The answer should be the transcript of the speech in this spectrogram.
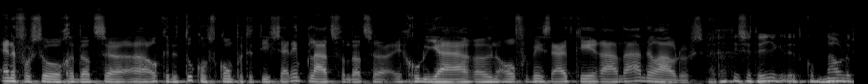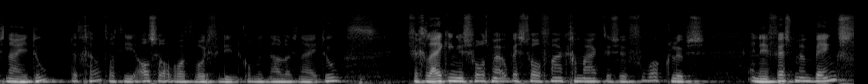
En ervoor zorgen dat ze uh, ook in de toekomst competitief zijn. In plaats van dat ze in goede jaren hun overwinst uitkeren aan de aandeelhouders. Ja, dat is het. He. Het komt nauwelijks naar je toe. Dat geld, wat die, als er al wordt, wordt verdiend, komt het nauwelijks naar je toe. Vergelijking is volgens mij ook best wel vaak gemaakt tussen voetbalclubs en investmentbanks.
